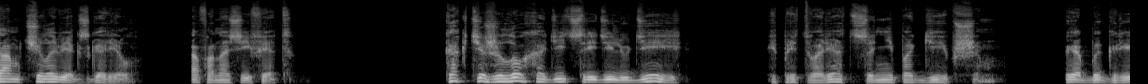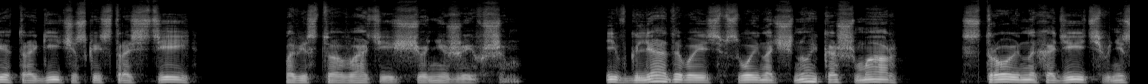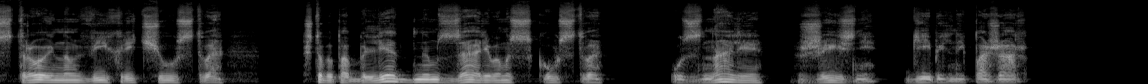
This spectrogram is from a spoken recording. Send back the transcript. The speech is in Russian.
Там человек сгорел. Афанасий Фет. Как тяжело ходить среди людей и притворяться не погибшим, и об игре трагической страстей повествовать еще не жившим. И, вглядываясь в свой ночной кошмар, стройно ходить в нестройном вихре чувства, чтобы по бледным заревам искусства узнали жизни гибельный пожар.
